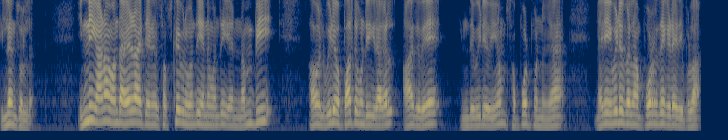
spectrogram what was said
இல்லைன்னு சொல்ல இன்றைக்கி ஆனால் வந்து ஏழாயிரத்தி ஐநூறு சப்ஸ்கிரைபர் வந்து என்னை வந்து என் நம்பி அவர்கள் வீடியோ பார்த்து கொண்டிருக்கிறார்கள். ஆகவே இந்த வீடியோவையும் சப்போர்ட் பண்ணுங்கள் நிறைய வீடியோக்கள் நான் போடுறதே கிடையாது இப்போலாம்.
